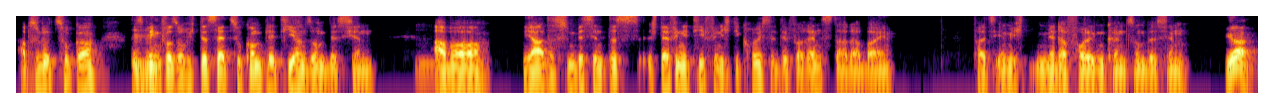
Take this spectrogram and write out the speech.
absolut Zucker. Deswegen mhm. versuche ich das Set zu komplettieren so ein bisschen. Mhm. Aber ja, das ist ein bisschen, das ist definitiv, finde ich, die größte Differenz da dabei. Falls ihr mich, mir da folgen könnt, so ein bisschen. Ja,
